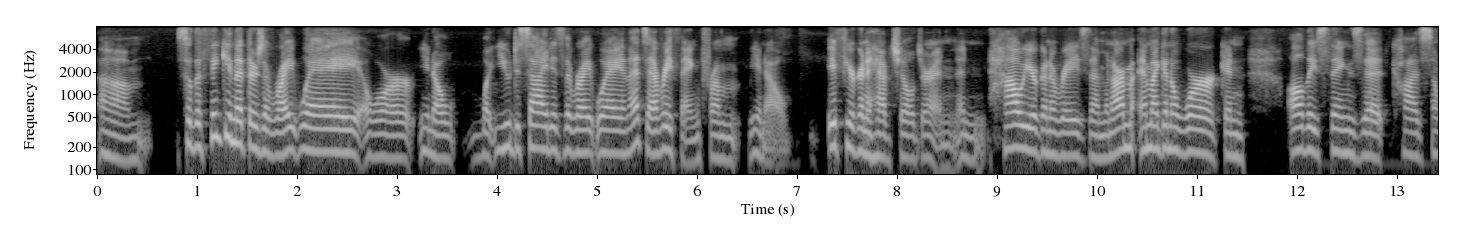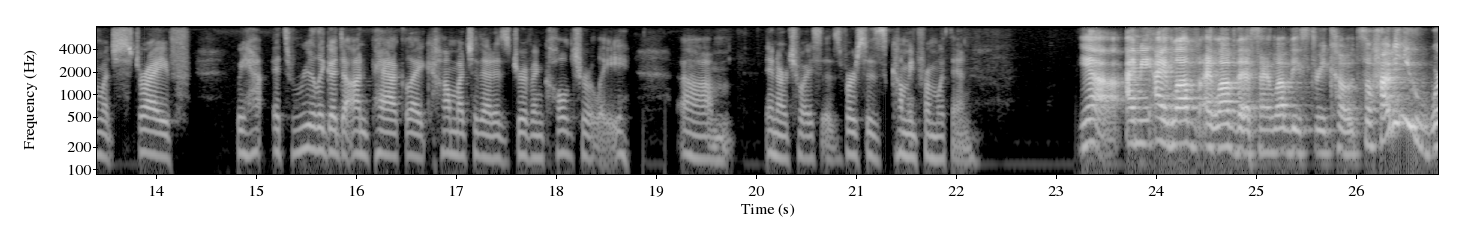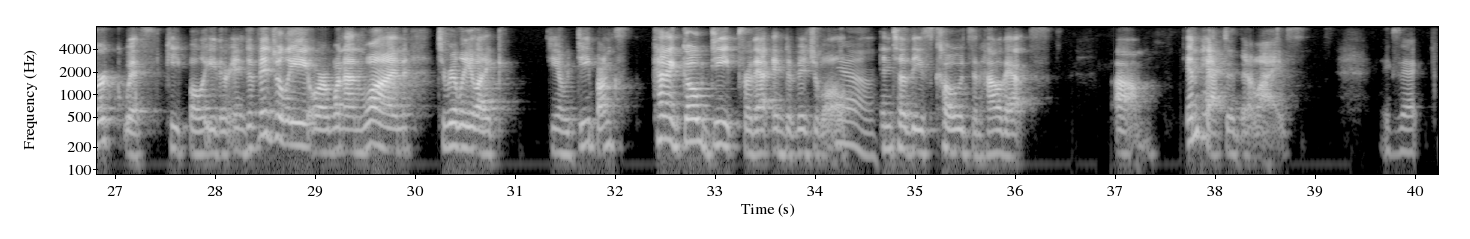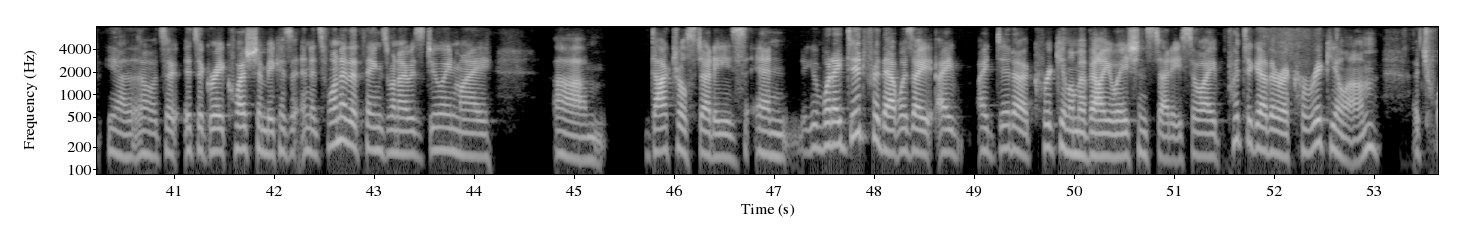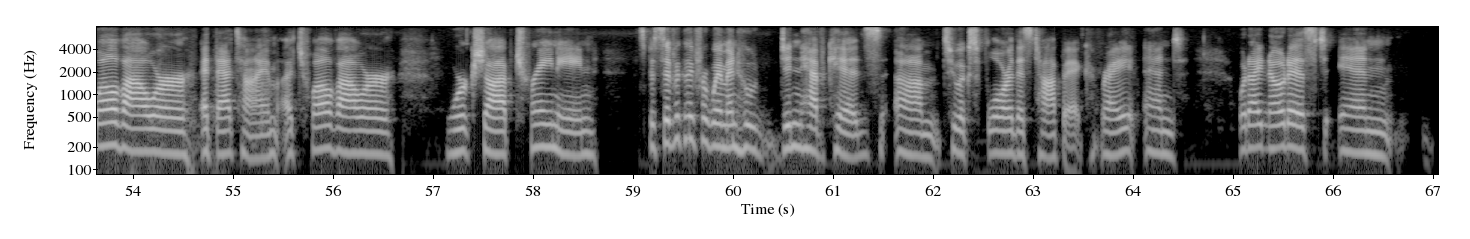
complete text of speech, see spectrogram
um, so the thinking that there's a right way or, you know, what you decide is the right way. And that's everything from, you know, if you're going to have children and how you're going to raise them and are, am I going to work and all these things that cause so much strife we have it's really good to unpack like how much of that is driven culturally um, in our choices versus coming from within yeah i mean i love i love this and i love these three codes so how do you work with people either individually or one-on-one to really like you know debunk kind of go deep for that individual yeah. into these codes and how that's um, impacted their lives exact yeah, no, it's a it's a great question because and it's one of the things when I was doing my um, doctoral studies and what I did for that was I, I I did a curriculum evaluation study. So I put together a curriculum, a 12 hour at that time, a 12 hour workshop training specifically for women who didn't have kids um, to explore this topic, right? And what I noticed in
